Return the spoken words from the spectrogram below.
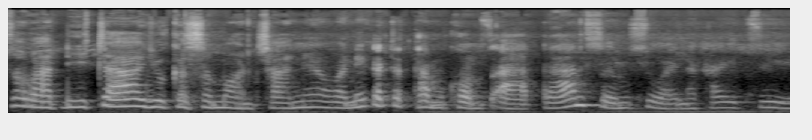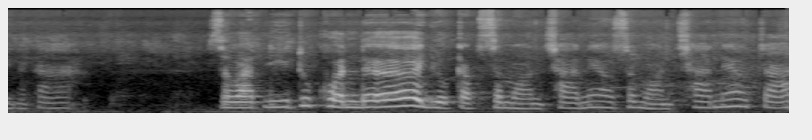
สวัสดีจ้าอยู่กับสมอนชาแนลวันนี้ก็จะทำความสะอาดร้านเสริมสวยนะคะอีซี่นะคะ สวัสดีทุกคนเด้ออยู่กับสมอนชาแนลสมอนชาแนลจ้า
